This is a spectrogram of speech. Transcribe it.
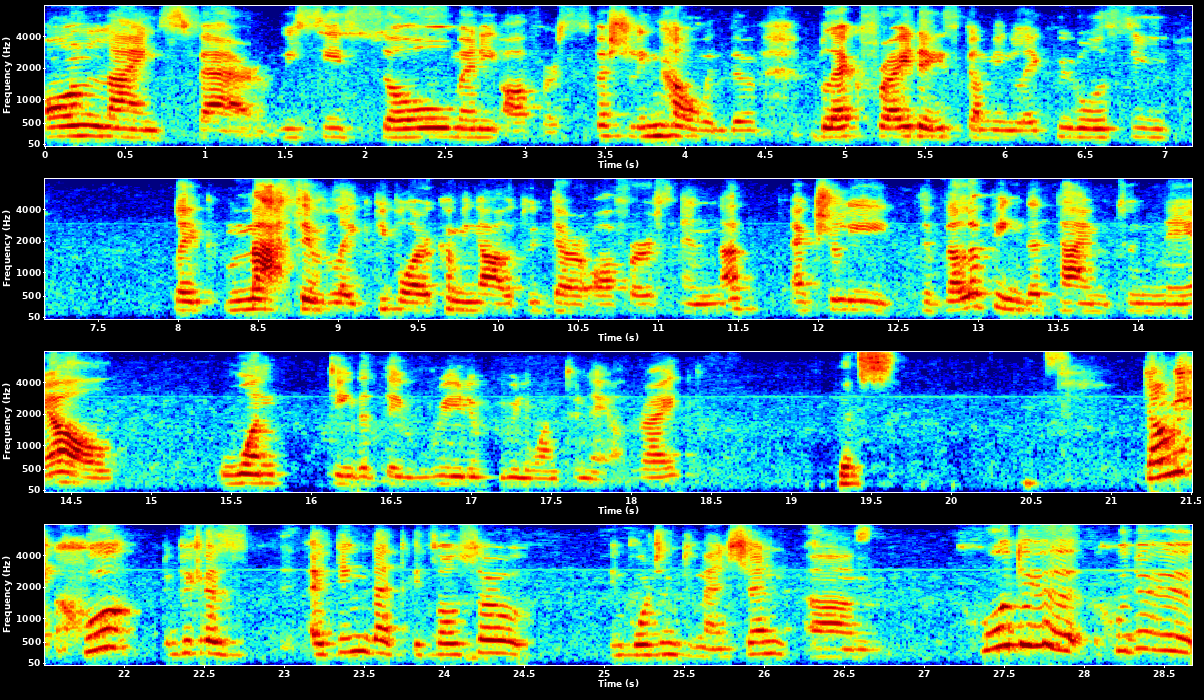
online sphere we see so many offers especially now when the black friday is coming like we will see like massive like people are coming out with their offers and not actually developing the time to nail one thing that they really really want to nail right yes tell me who because I think that it's also important to mention um, who do you, who do you,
